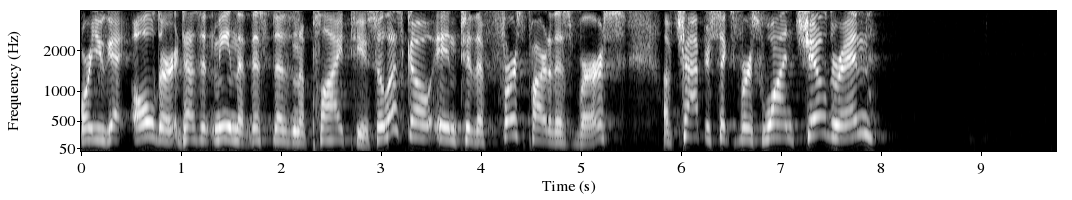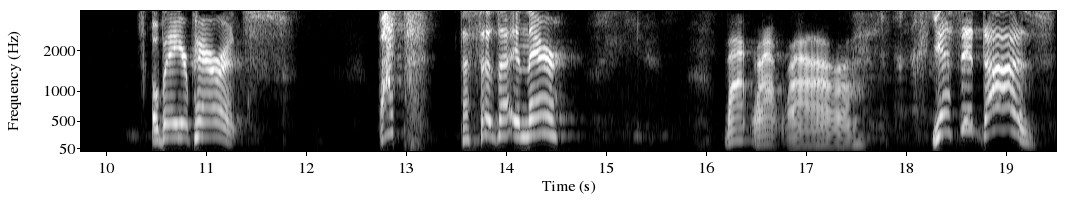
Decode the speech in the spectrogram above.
or you get older doesn't mean that this doesn't apply to you. So let's go into the first part of this verse of chapter 6, verse 1. Children, obey your parents. What? That says that in there? Yes, it does.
